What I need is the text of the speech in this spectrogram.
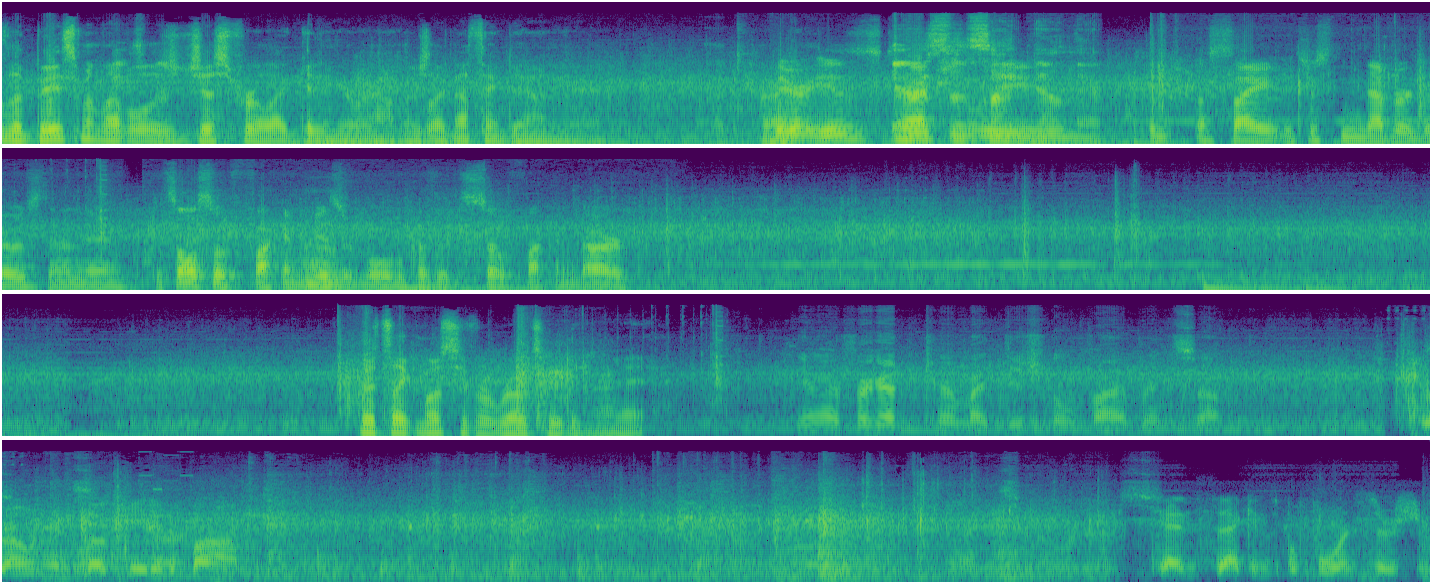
So the basement level is just for like getting around. There's like nothing down here. Right. There is There's a actually sight down there. a site. It just never goes down there. It's also fucking oh. miserable because it's so fucking dark. But it's like mostly for rotating, right? Yeah, I forgot to turn my digital vibrance up. Drone has located a bomb. Yeah, I guess you know where it is. 10 seconds before insertion.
